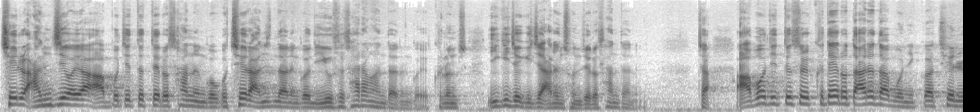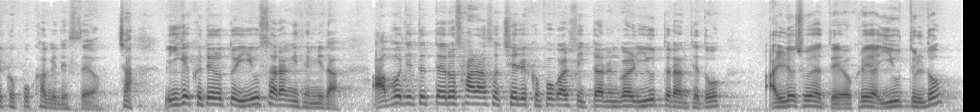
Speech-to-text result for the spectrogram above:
죄를 안 지어야 아버지 뜻대로 사는 거고 죄를 안 진다는 건 이웃을 사랑한다는 거예요. 그런 이기적이지 않은 존재로 산다는 거예요. 자, 아버지 뜻을 그대로 따르다 보니까 죄를 극복하게 됐어요. 자, 이게 그대로 또 이웃 사랑이 됩니다. 아버지 뜻대로 살아서 죄를 극복할 수 있다는 걸 이웃들한테도 알려줘야 돼요. 그래야 이웃들도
